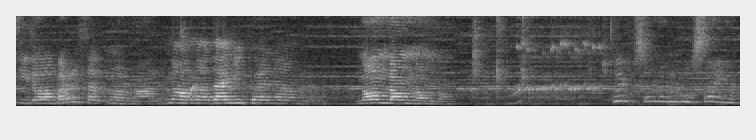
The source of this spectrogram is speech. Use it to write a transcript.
ti do la barretta normale. No, no, dagli quella. No, no, no, no. Square, se non lo sai io,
